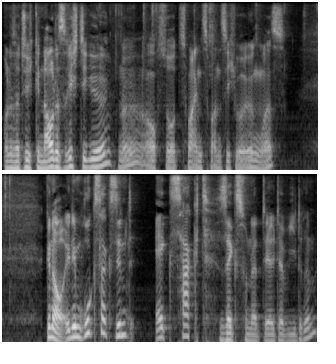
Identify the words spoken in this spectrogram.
Und das ist natürlich genau das Richtige, ne? Auch so 22 Uhr irgendwas. Genau, in dem Rucksack sind exakt 600 Delta V drin.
